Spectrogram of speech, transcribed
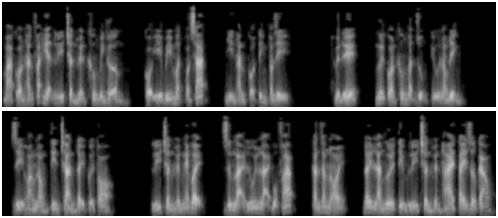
Mà còn hắn phát hiện lý trần huyền không bình thường, có ý bí mật quan sát, nhìn hắn có tính toán gì. Huyền đế, ngươi còn không vận dụng cựu long đỉnh? Dị hoàng lòng tin tràn đầy cười to. Lý trần huyền nghe vậy, dừng lại lui lại bộ pháp, cắn răng nói, đây là ngươi tìm lý trần huyền hai tay giơ cao,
